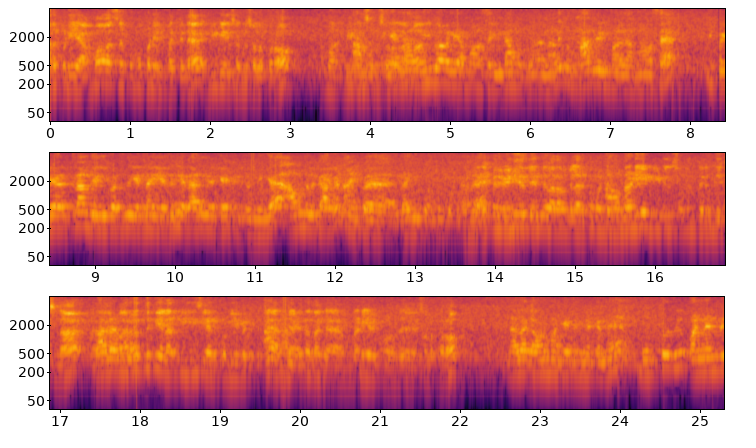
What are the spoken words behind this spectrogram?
வரக்கூடிய அமாவாசை கும்பப்படையில் பற்றின டீட்டெயில்ஸ் வந்து சொல்ல போகிறோம் ஆமா டீட்டெயில்ஸ் வந்து சொல்லலாமா? தீபாவளி அமாவாசை இல்லாமல் போனதுனால இப்போ மார்கழி மாத அமாவாசை இப்போ எத்தனாம் தேதி வருது என்ன ஏதுன்னு எல்லாரும் கேட்டுட்டு இருந்தீங்க. அவங்களுக்காக நான் இப்போ லைவுக்கு வந்து போகிறேன் நிறைய பேர் வெளியூர்ல இருந்து வரவங்க எல்லாருக்கும் கொஞ்சம். முன்னாடியே டீட்டெயில்ஸ் வந்து தெரிஞ்சிச்சுன்னா வர- வர்றதுக்கு எல்லாருக்கும் ஈஸியா இருக்கும் லீவ் எடுத்துட்டு. அதுக்காக தான் நாங்க முன்னாடியே இப்போ வந்து சொல்ல போறோம். நல்லா கவனமாக கேட்டுங்க கண்ணு. முப்பது பன்னெண்டு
